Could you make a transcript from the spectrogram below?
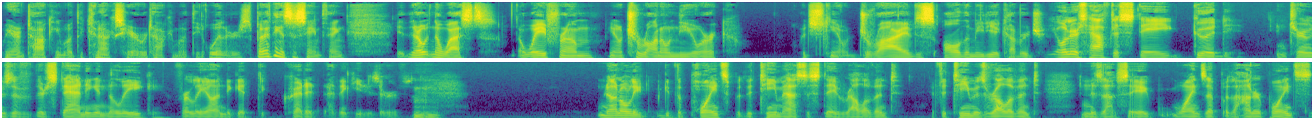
we aren't talking about the Canucks here. We're talking about the Oilers. But I think it's the same thing. They're out in the West, away from, you know, Toronto, New York, which, you know, drives all the media coverage. The Oilers have to stay good in terms of their standing in the league for Leon to get the credit I think he deserves. Mm-hmm. Not only get the points, but the team has to stay relevant. If the team is relevant and as I say winds up with 100 points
